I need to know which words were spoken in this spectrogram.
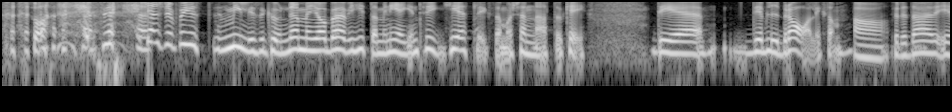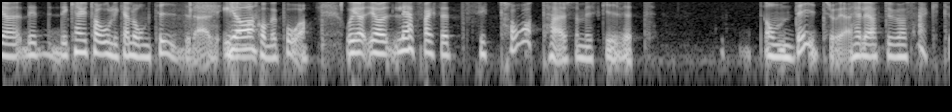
så, kanske för just millisekunder, men jag behöver hitta min egen trygghet liksom, och känna att okej, okay, det, det blir bra. Liksom. Ja, för det där är, det, det, kan ju ta olika lång tid det där innan ja. man kommer på. Och jag, jag läste faktiskt ett citat här som är skrivet om dig, tror jag. Eller att du har sagt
